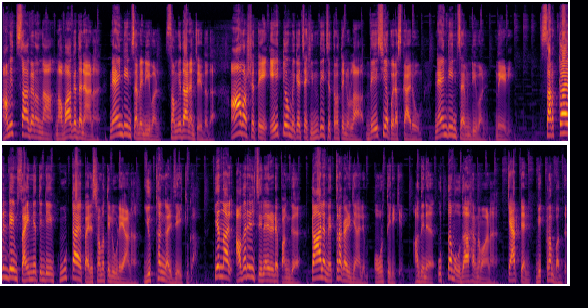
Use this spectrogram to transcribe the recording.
അമിത് സാഗർ എന്ന നവാഗതനാണ് നയന്റീൻ സെവന്റി വൺ സംവിധാനം ചെയ്തത്. ആ വർഷത്തെ ഏറ്റവും മികച്ച ഹിന്ദി ചിത്രത്തിനുള്ള ദേശീയ പുരസ്കാരവും നയന്റീൻ സെവന്റി വൺ നേടി. സർക്കാരിന്റെയും സൈന്യത്തിന്റെയും കൂട്ടായ പരിശ്രമത്തിലൂടെയാണ് യുദ്ധങ്ങൾ ജയിക്കുക. എന്നാൽ അവരിൽ ചിലരുടെ പങ്ക് കാലം എത്ര കഴിഞ്ഞാലും ഓർത്തിരിക്കും. അതിന് ഉത്തമ ഉദാഹരണമാണ് ക്യാപ്റ്റൻ വിക്രം ഭദ്ര.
